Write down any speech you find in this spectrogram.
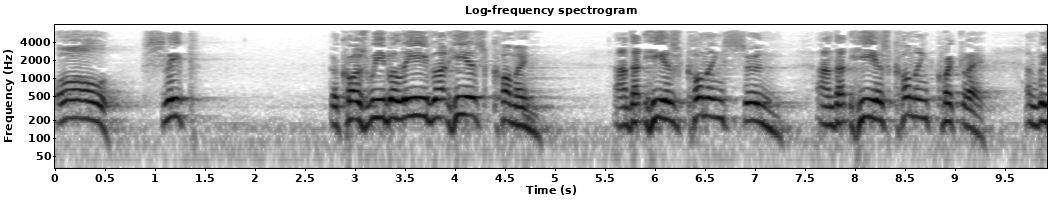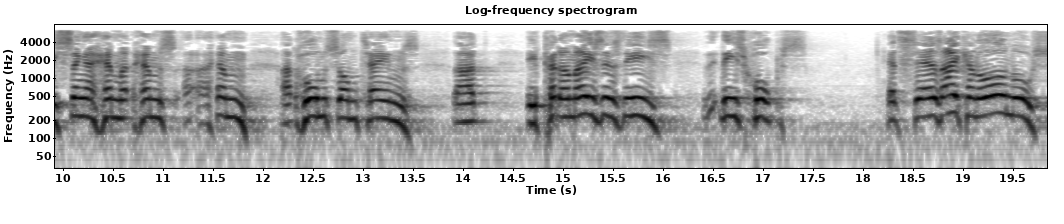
all sleep because we believe that He is coming and that He is coming soon, and that He is coming quickly. And we sing a hymn at, hymns, a hymn at home sometimes that epitomizes these, these hopes. It says, I can almost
